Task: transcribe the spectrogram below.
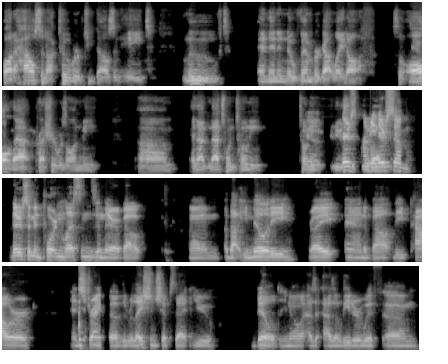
bought a house in October of 2008, moved, and then in November got laid off. So all that pressure was on me, um, and, and, that's when Tony Tony. Yeah. There's, I mean, there's some there's some important lessons in there about um, about humility, right, and about the power and strength of the relationships that you build. You know, as as a leader with um,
